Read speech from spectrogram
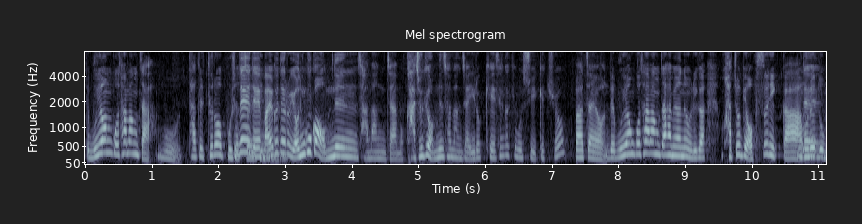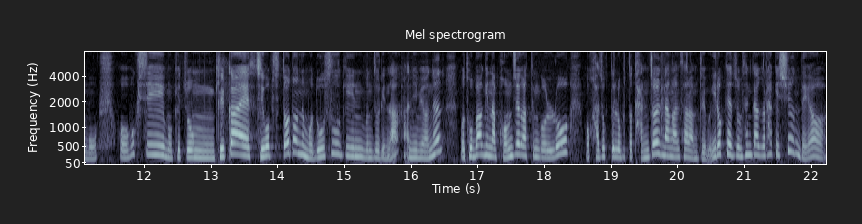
근데 무연고 사망자 뭐 다들 들어보셨죠? 네네 얘기는? 말 그대로 연고 인구가 없는 사망자, 뭐 가족이 없는 사망자 이렇게 생각해 볼 수 있겠죠? 맞아요. 근데 무연고 사망자 하면은 우리가 가족이 없으니까 네. 아무래도 뭐 어, 혹시 뭐 이렇게 좀 길가에서 집 없이 떠도는 뭐 노숙인 분들이나 아니면은 뭐 도박이나 범죄 같은 걸로 뭐 가족들로부터 단절당한 사람들 뭐 이렇게 좀 생각을 하기 쉬운데요. 어,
